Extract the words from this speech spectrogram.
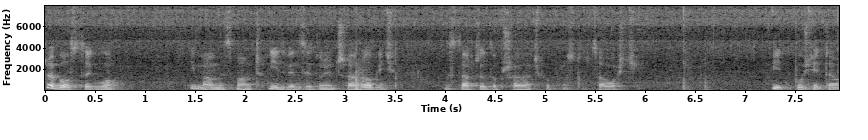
żeby ostygło i mamy smalczyk. Nic więcej tu nie trzeba robić. Wystarczy to przelać po prostu w całości. I później tę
